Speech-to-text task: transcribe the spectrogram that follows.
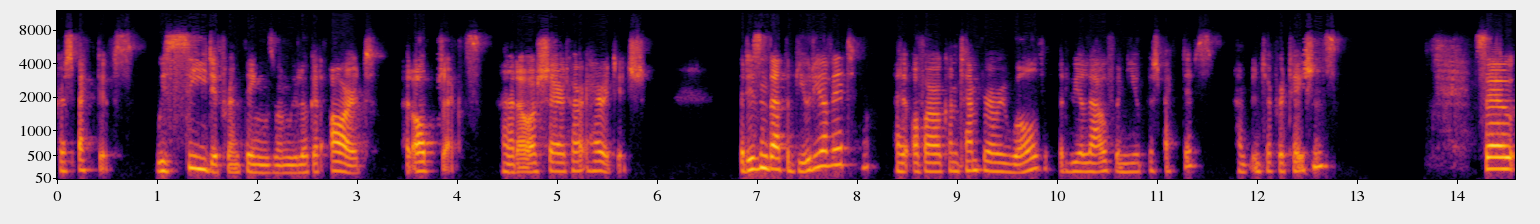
perspectives. We see different things when we look at art, at objects, and at our shared her heritage. But isn't that the beauty of it, of our contemporary world, that we allow for new perspectives and interpretations? So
